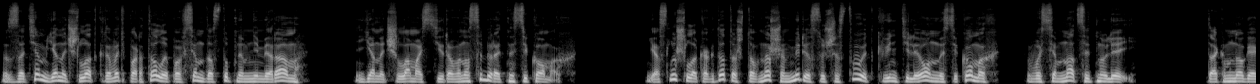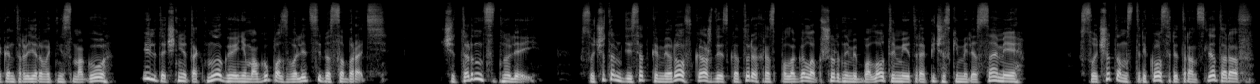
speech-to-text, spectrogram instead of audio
Затем я начала открывать порталы по всем доступным мне мирам. Я начала массированно собирать насекомых. Я слышала когда-то, что в нашем мире существует квинтиллион насекомых, 18 нулей. Так много я контролировать не смогу, или точнее так много я не могу позволить себе собрать. 14 нулей. С учетом десятка миров, каждый из которых располагал обширными болотами и тропическими лесами, с учетом стрекоз-ретрансляторов,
